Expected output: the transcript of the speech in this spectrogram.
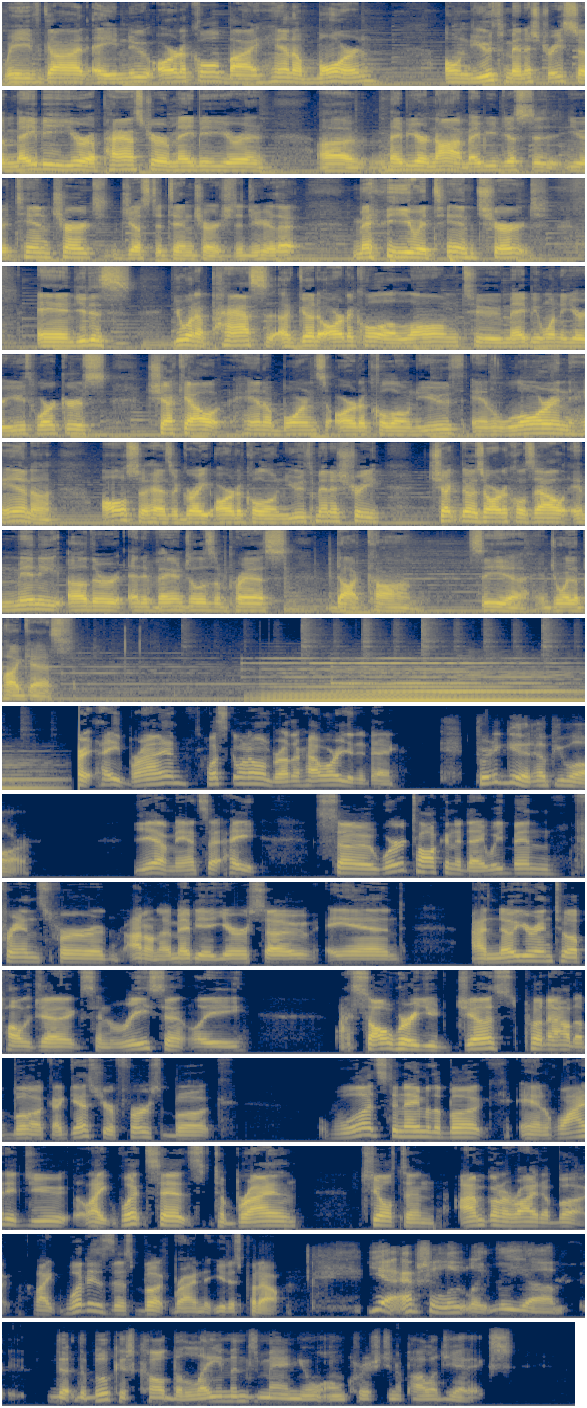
We've got a new article by Hannah Bourne on youth ministry. So maybe you're a pastor, maybe you're a uh, maybe you're not. Maybe you just uh, you attend church, just attend church. Did you hear that? Maybe you attend church and you just you want to pass a good article along to maybe one of your youth workers. Check out Hannah Bourne's article on youth, and Lauren Hannah also has a great article on youth ministry. Check those articles out and many other at evangelismpress.com. See ya. Enjoy the podcast. Hey, Brian, what's going on, brother? How are you today? Pretty good. Hope you are. Yeah, man. So, hey, so we're talking today. We've been friends for, I don't know, maybe a year or so. And I know you're into apologetics. And recently, I saw where you just put out a book, I guess your first book. What's the name of the book? And why did you, like, what says to Brian Chilton, I'm going to write a book? Like, what is this book, Brian, that you just put out? Yeah, absolutely. The uh, the the book is called The Layman's Manual on Christian Apologetics,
